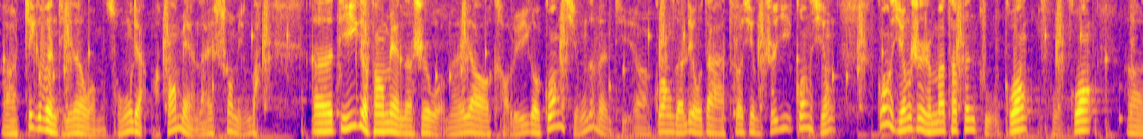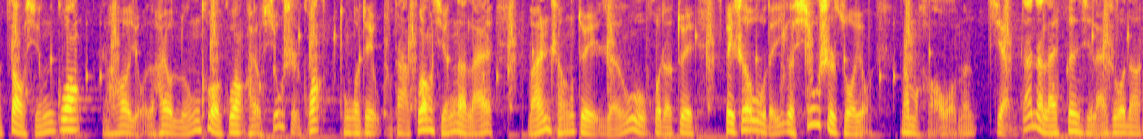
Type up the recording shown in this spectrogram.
啊，这个问题呢，我们从两个方面来说明吧。呃，第一个方面呢，是我们要考虑一个光型的问题啊，光的六大特性之一，光型。光型是什么？它分主光、辅光啊、造型光，然后有的还有轮廓光，还有修饰光。通过这五大光型呢，来完成对人物或者对被摄物的一个修饰作用。那么好，我们简单的来分析来说呢，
